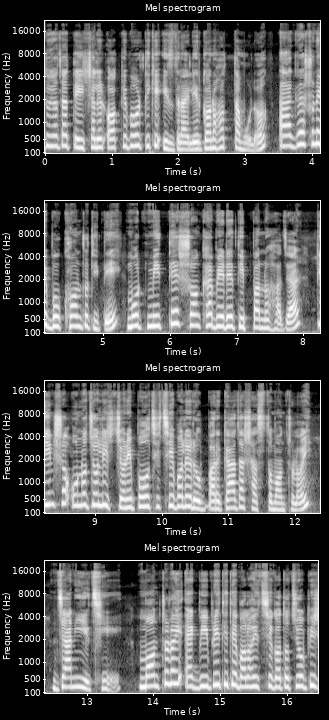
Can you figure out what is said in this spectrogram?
দুই হাজার তেইশ সালের অক্টোবর থেকে ইসরায়েলের গণহত্যামূলক আগ্রাসনে ভূখণ্ডটিতে মোট মৃত্যুর সংখ্যা বেড়ে তিপ্পান্ন হাজার তিনশো উনচল্লিশ জনে পৌঁছেছে বলে রোববার গাজা স্বাস্থ্য মন্ত্রণালয় জানিয়েছে। মন্ত্রণালয় এক বিবৃতিতে বলা হয়েছে, গত চব্বিশ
